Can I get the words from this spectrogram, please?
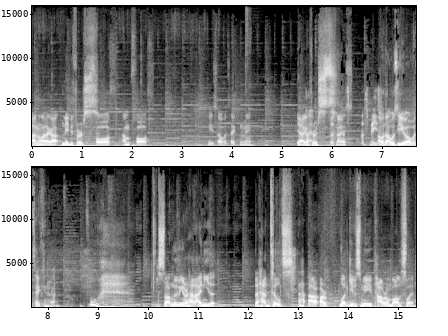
I don't know what I got. Maybe first. Fourth. I'm fourth. He's overtaking me. Yeah, I got Uh, first. but Nice. That's me. Oh, that was you overtaking me. Stop moving your head. I need it. The head tilts are, are what gives me power on bobsleigh.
